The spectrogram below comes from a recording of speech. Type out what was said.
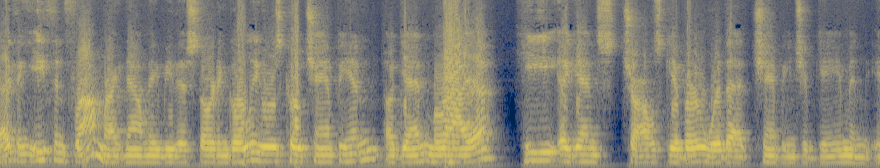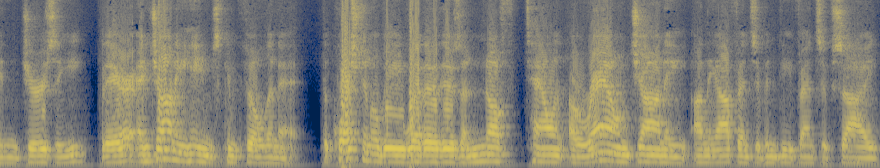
I think Ethan Fromm right now may be their starting goalie, who was co-champion again. Mariah, he against Charles Gibber were that championship game in, in Jersey there, and Johnny Hames can fill the net. The question will be whether there's enough talent around Johnny on the offensive and defensive side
